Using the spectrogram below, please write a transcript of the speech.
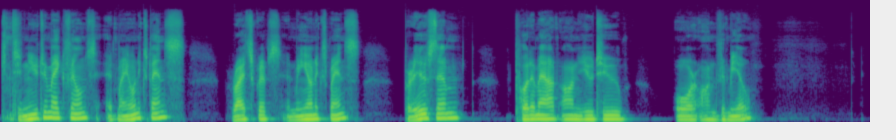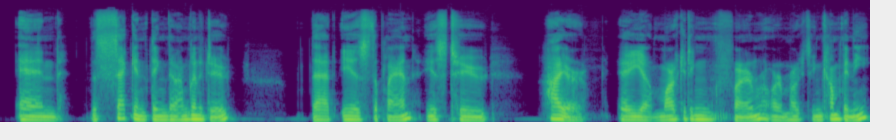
continue to make films at my own expense, write scripts at my own expense, produce them, put them out on YouTube or on Vimeo. And the second thing that I'm going to do, that is the plan, is to hire a uh, marketing firm or marketing company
